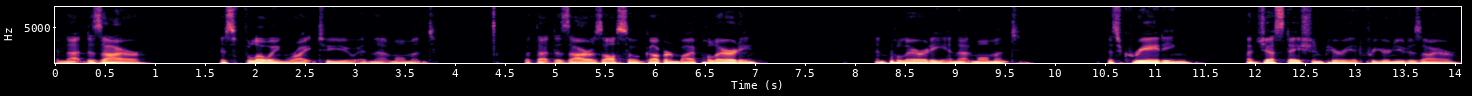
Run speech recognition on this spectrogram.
And that desire is flowing right to you in that moment. But that desire is also governed by polarity. And polarity in that moment is creating a gestation period for your new desire.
